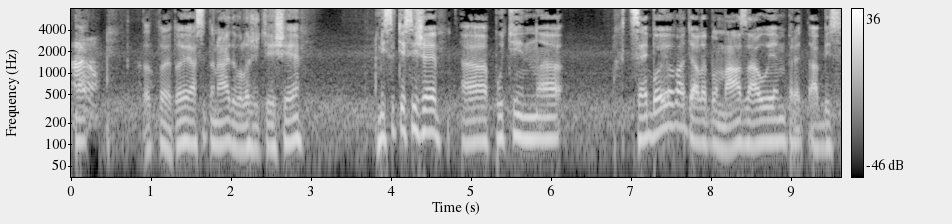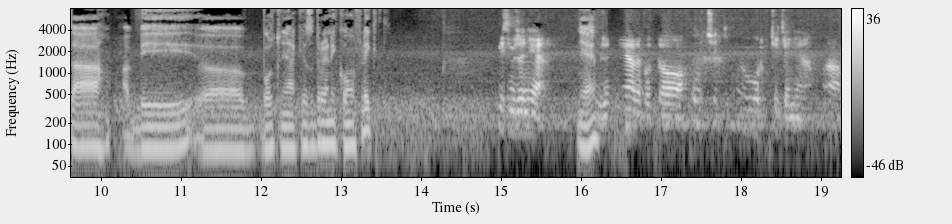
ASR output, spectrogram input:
Áno. Toto je, to je asi to najdôležitejšie. Myslíte si, že a, Putin a, chce bojovať, alebo má záujem, pred, aby sa, aby a, bol tu nejaký ozbrojený konflikt? Myslím, že nie. Nie? Myslím, že nie, lebo to Určite. Určite nie. A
